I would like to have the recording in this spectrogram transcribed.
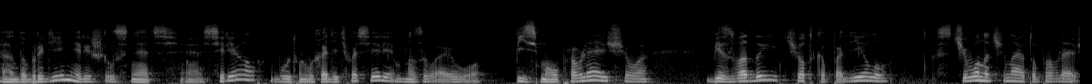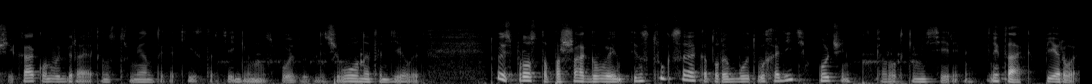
Э, добрый день, решил снять э, сериал, будет он выходить по сериям, называю его «Письма управляющего», без воды, четко по делу, с чего начинает управляющий, как он выбирает инструменты, какие стратегии он использует, для чего он это делает. То есть просто пошаговая инструкция, которая будет выходить очень короткими сериями. Итак, первое.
